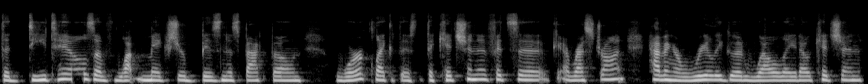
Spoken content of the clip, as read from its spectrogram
the details of what makes your business backbone work like the, the kitchen if it's a, a restaurant having a really good well laid out kitchen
